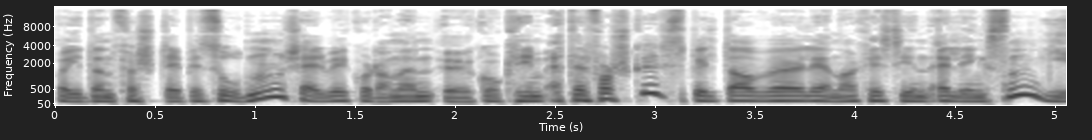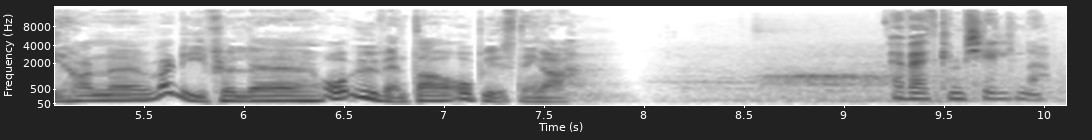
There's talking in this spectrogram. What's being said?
Og I den første episoden ser vi hvordan en økokrimetterforsker, spilt av Lena Kristin Ellingsen, gir han verdifulle og uventa opplysninger. Jeg vet hvem kilden er.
